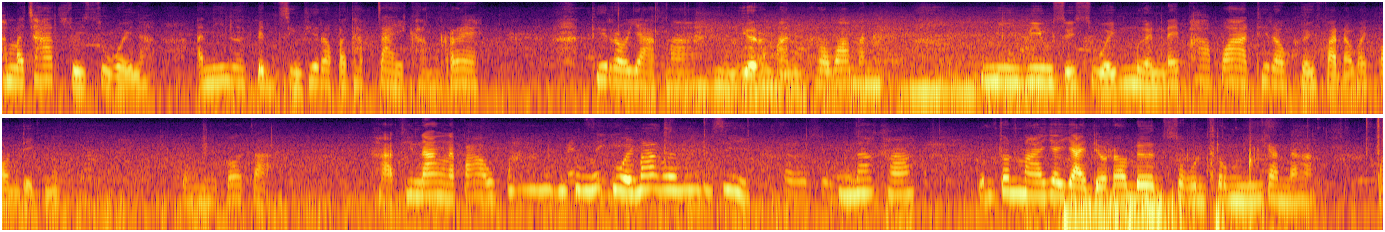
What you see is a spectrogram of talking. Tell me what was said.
ธรรมชาติสวยๆนะ อันนี้เลยเป็นสิ่งที่เราประทับใจครั้งแรก ที่เราอยากมาอยู่เยอรมัน เพราะว่ามันมีวิวสวยๆเหมือนในภาพวาดที่เราเคยฝันเอาไว้ตอนเด็กเนาะตรงนี้ก็จะ หาที่นั่งนะป้าอุยป้าตรงนี้สวยมากเลยดูสินะคะ เป็นต้นไม้ใหญ่ๆ เดี๋ยวเราเดินโซนตรงนี้กันนะคะ ไป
